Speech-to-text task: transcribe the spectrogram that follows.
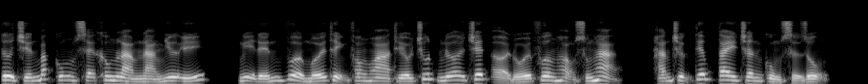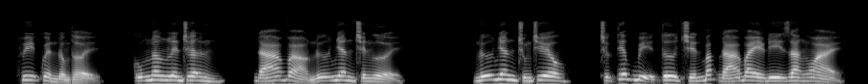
tư chiến bắc cũng sẽ không làm nàng như ý, nghĩ đến vừa mới thịnh phong hoa thiếu chút nữa chết ở đối phương họng súng hạ, hắn trực tiếp tay chân cùng sử dụng, huy quyền đồng thời, cũng nâng lên chân, đá vào nữ nhân trên người. Nữ nhân trúng chiêu, trực tiếp bị tư chiến bắc đá bay đi ra ngoài,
